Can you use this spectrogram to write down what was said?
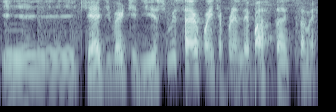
e que é divertidíssimo e serve para a gente aprender bastante também.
